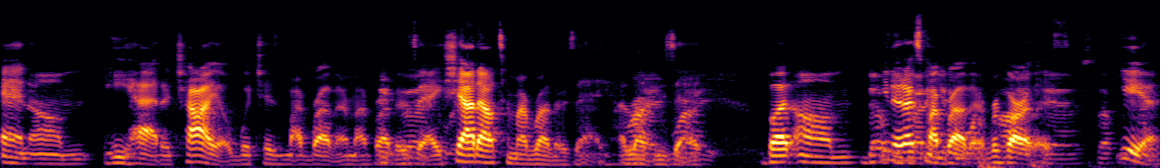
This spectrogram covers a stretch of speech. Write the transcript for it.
And um, he had a child, which is my brother. My brother exactly. Zay. Shout out to my brother Zay. I right, love you, Zay. Right. But um, Definitely you know that's my brother, regardless. Yeah.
